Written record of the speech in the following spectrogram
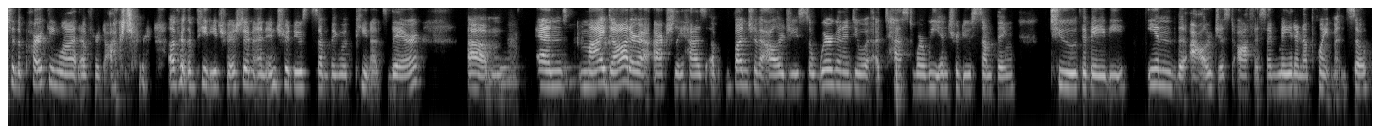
to the parking lot of her doctor, of her the pediatrician, and introduced something with peanuts there. Um, and my daughter actually has a bunch of allergies. So we're going to do a, a test where we introduce something to the baby in the allergist office. I made an appointment. So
